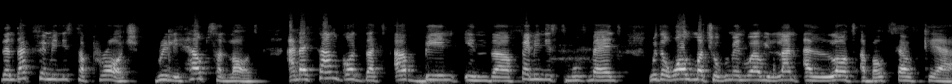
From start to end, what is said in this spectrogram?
then that feminist approach really helps a lot. And I thank God that I've been in the feminist movement with the World March of Women, where we learn a lot about self-care,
